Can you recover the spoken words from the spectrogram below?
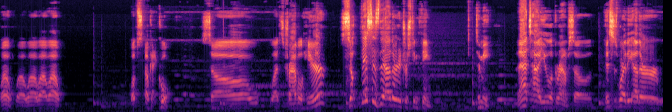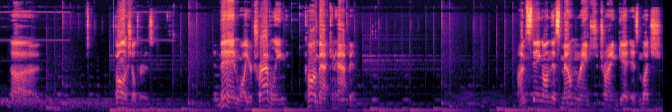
Whoa, whoa, whoa, whoa, whoa. Whoops. Okay, cool. So, let's travel here. So, this is the other interesting thing to me. That's how you look around. So, this is where the other uh, fallout shelter is. And then, while you're traveling, combat can happen. I'm staying on this mountain range to try and get as much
